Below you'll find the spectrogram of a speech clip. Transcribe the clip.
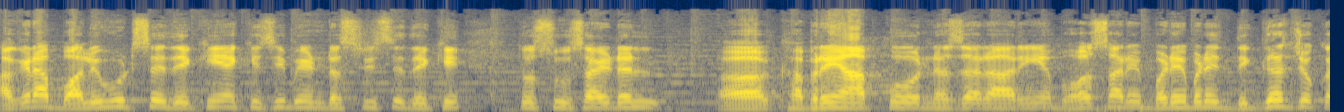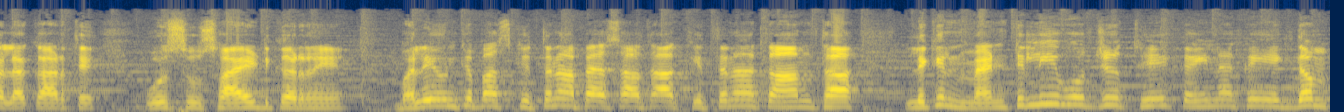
अगर आप बॉलीवुड से देखें या किसी भी इंडस्ट्री से देखें तो सुसाइडल खबरें आपको नज़र आ रही हैं। बहुत सारे बड़े बड़े दिग्गज जो कलाकार थे, वो सुसाइड कर रहे हैं। भले उनके पास कितना पैसा था, कितना काम था, लेकिन मेंटली वो जो थे, कहीं ना कहीं एकदम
